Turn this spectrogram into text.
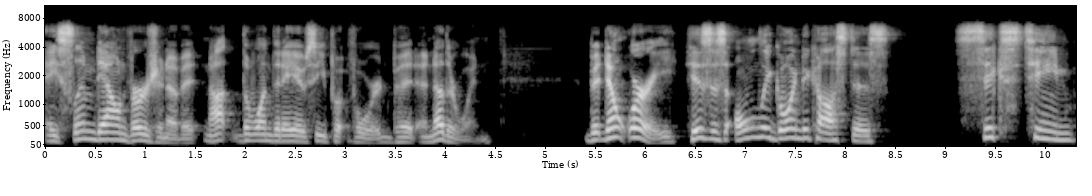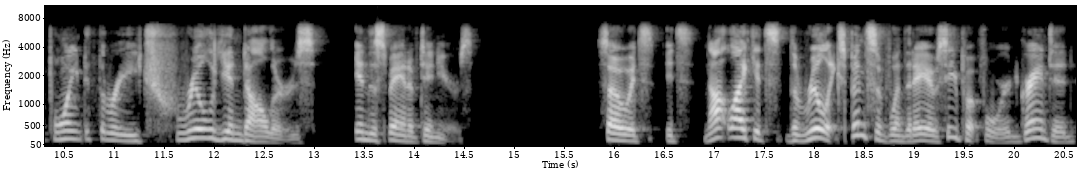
a slimmed down version of it, not the one that AOC put forward, but another one. But don't worry, his is only going to cost us $16.3 trillion in the span of 10 years. So it's it's not like it's the real expensive one that AOC put forward. Granted,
